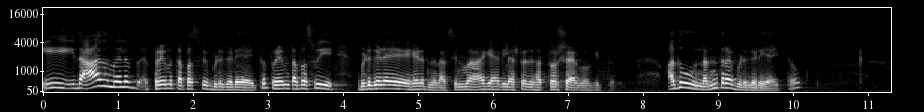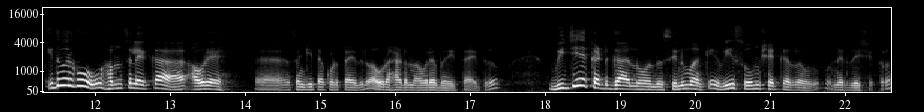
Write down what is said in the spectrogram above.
ಈ ಇದಾದ ಮೇಲೆ ಪ್ರೇಮ ತಪಸ್ವಿ ಬಿಡುಗಡೆ ಆಯಿತು. ಪ್ರೇಮ ತಪಸ್ವಿ ಬಿಡುಗಡೆ ಹೇಳಿದ್ನಲ್ಲ, ಸಿನಿಮಾ ಹಾಗೆ ಆಗಲಿ ಅಷ್ಟೊತ್ತಿಗೆ ಹತ್ತು ವರ್ಷ ಆಗೋಗಿತ್ತು. ಅದು ನಂತರ ಬಿಡುಗಡೆ ಆಯಿತು. ಇದುವರೆಗೂ ಹಂಸಲೇಖ ಅವರೇ ಸಂಗೀತ ಕೊಡ್ತಾಯಿದ್ರು ಅವರ ಹಾಡನ್ನು ಅವರೇ ಬರೀತಾಯಿದ್ರು ವಿಜಯ ಖಡ್ಗ ಅನ್ನೋ ಒಂದು ಸಿನಿಮಾಕ್ಕೆ ವಿ ಸೋಮಶೇಖರ್ ಅವರು ನಿರ್ದೇಶಕರು.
